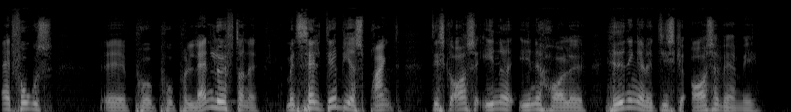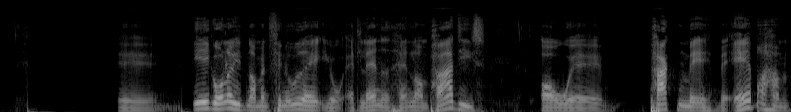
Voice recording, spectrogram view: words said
Der er et fokus øh, på, på, på landløfterne, men selv det bliver sprængt, det skal også inde, indeholde hedningerne, de skal også være med. Øh, det er ikke underligt, når man finder ud af, jo, at landet handler om paradis, og øh, Pakten med, med Abraham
